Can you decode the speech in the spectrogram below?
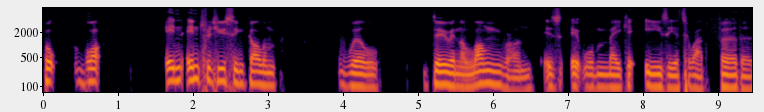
but what in introducing Golem will do in the long run is it will make it easier to add further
